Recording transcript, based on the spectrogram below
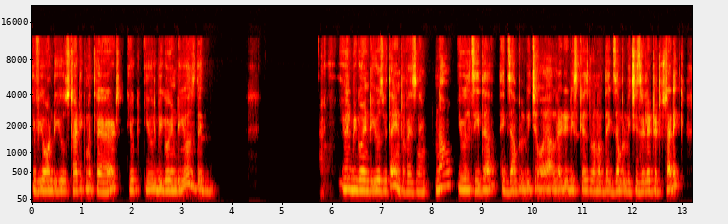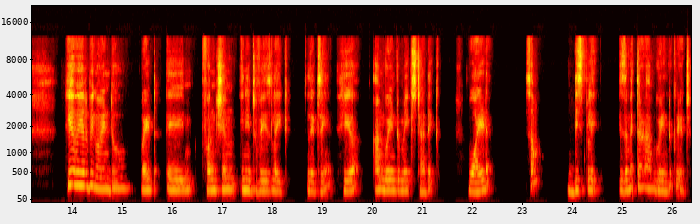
If you want to use static methods, you, you will be going to use the you will be going to use with the interface name. Now you will see the example which I already discussed, one of the example which is related to static. Here we will be going to write a function in interface like, let's say here, I'm going to make static void some display is the method I'm going to create.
